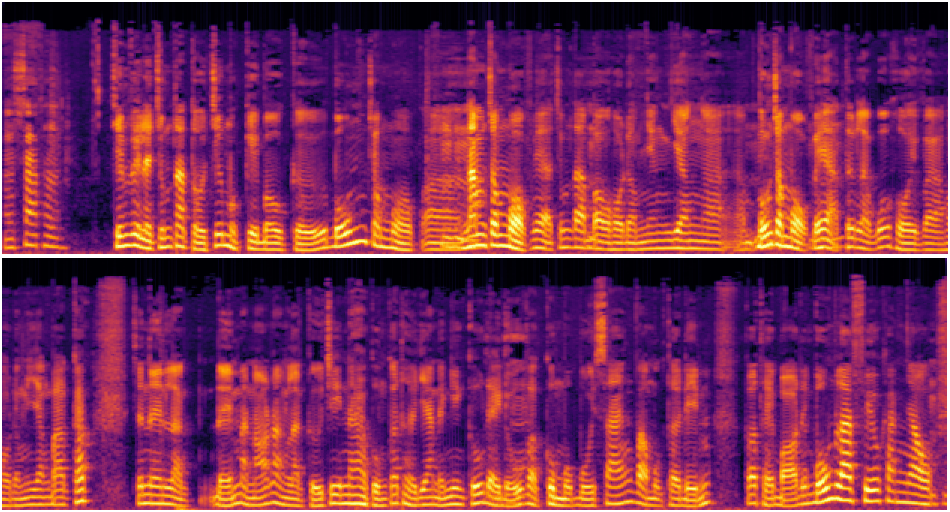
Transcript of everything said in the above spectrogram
nó sát hơn chính vì là chúng ta tổ chức một kỳ bầu cử 4 trong 1 uh, ừ. 5 trong 1 đấy ạ chúng ta ừ. bầu hội đồng nhân dân uh, 4 trong 1 đấy ạ ừ. tức là quốc hội và hội đồng nhân dân ba cấp cho nên là để mà nói rằng là cử tri nào cũng có thời gian để nghiên cứu đầy đủ và cùng một buổi sáng vào một thời điểm có thể bỏ đến 4 lá phiếu khác nhau ừ.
